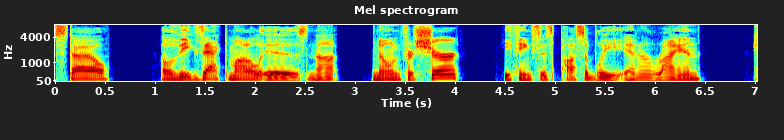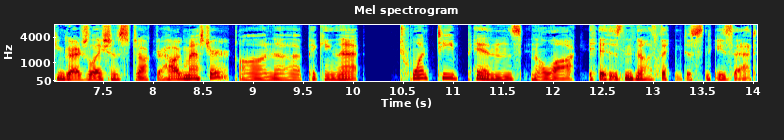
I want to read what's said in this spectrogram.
style, although the exact model is not known for sure. He thinks it's possibly an Orion. Congratulations to Dr. Hogmaster on uh, picking that 20 pins in a lock is nothing to sneeze at.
